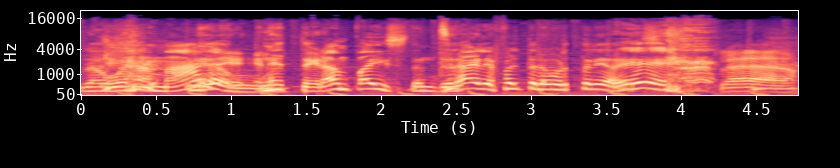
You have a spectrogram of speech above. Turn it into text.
La weá mala, En weón. este gran país, donde nadie le faltan oportunidades. Eh, Claro.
